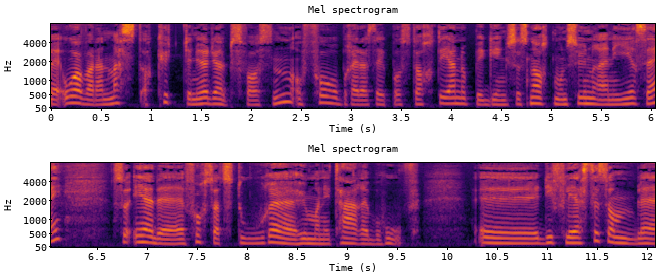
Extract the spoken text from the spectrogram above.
er over den mest akutte nødhjelpsfasen og forbereder seg på å starte gjenoppbygging så snart monsunregnet gir seg, så er det fortsatt store humanitære behov. Eh, de fleste som ble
